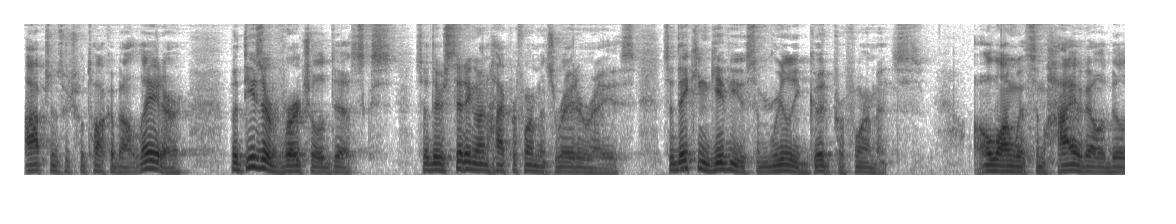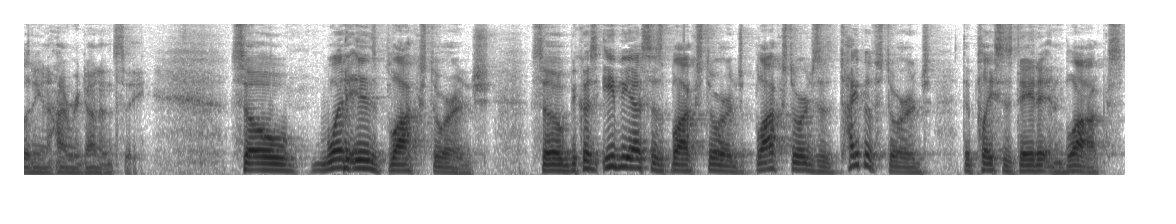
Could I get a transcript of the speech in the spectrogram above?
options which we'll talk about later, but these are virtual disks. So they're sitting on high performance RAID arrays. So they can give you some really good performance, along with some high availability and high redundancy. So what is block storage? So because EBS is block storage, block storage is a type of storage that places data in blocks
